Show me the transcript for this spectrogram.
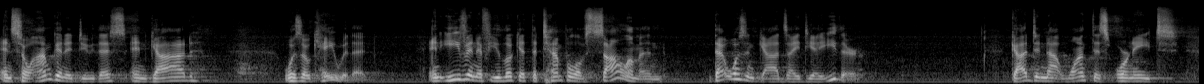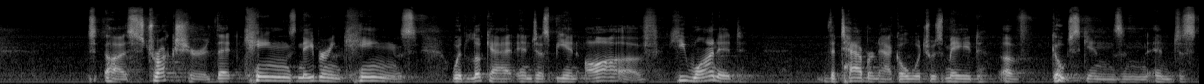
And so I'm going to do this. And God was okay with it. And even if you look at the Temple of Solomon, that wasn't God's idea either. God did not want this ornate uh, structure that kings, neighboring kings, would look at and just be in awe of. He wanted the tabernacle, which was made of goat skins and, and just.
